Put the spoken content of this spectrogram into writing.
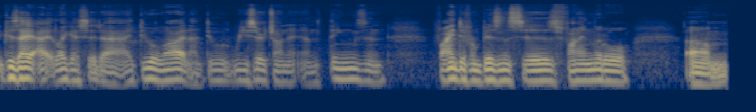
because I, I like I said, I, I do a lot. And I do research on it on things and find different businesses, find little um,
